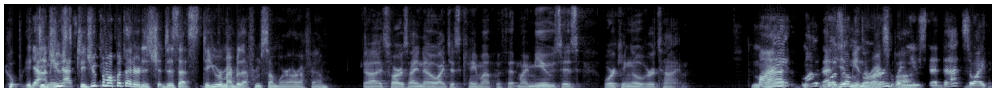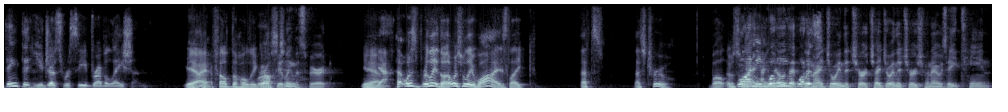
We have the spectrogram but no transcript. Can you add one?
Who, Yeah, I did mean, you did you come up with that, or does, does that do you remember that from somewhere? RFM. Uh, as far as I know, I just came up with it. My muse is working overtime. My That- my that bosom me in the right burned when you said that, so I think that you just received revelation. Yeah, I felt the Holy We're all Ghost. feeling too. the spirit. Yeah. Yeah. that was really though. That was really wise. Like, that's that's true. Well, That was Well, I I, mean, I know you- that what when is- I joined the church, I joined the church when I was 18,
